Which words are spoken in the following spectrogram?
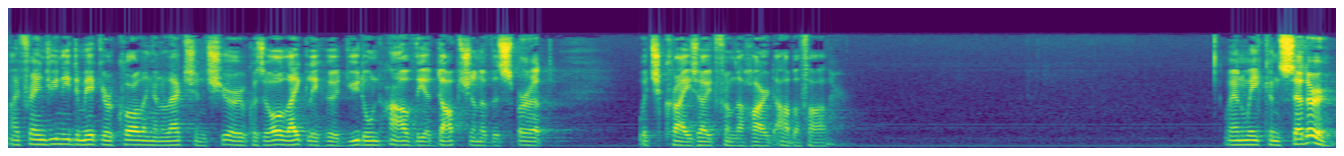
my friend, you need to make your calling and election sure because, in all likelihood, you don't have the adoption of the Spirit which cries out from the heart, Abba, Father. When we consider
